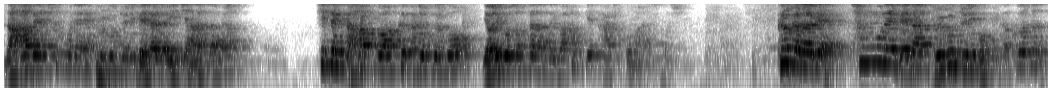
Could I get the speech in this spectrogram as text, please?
라합의 창문에 붉은 줄이 매달려 있지 않았다면 희생 라합과 그 가족들도 여리고성 사람들과 함께 다 죽고 말았을 것이에요. 그럴 까닭에 창문에 매단 붉은 줄이 뭡니까? 그것은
